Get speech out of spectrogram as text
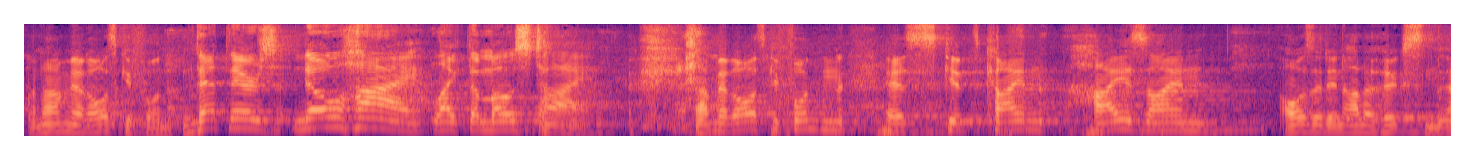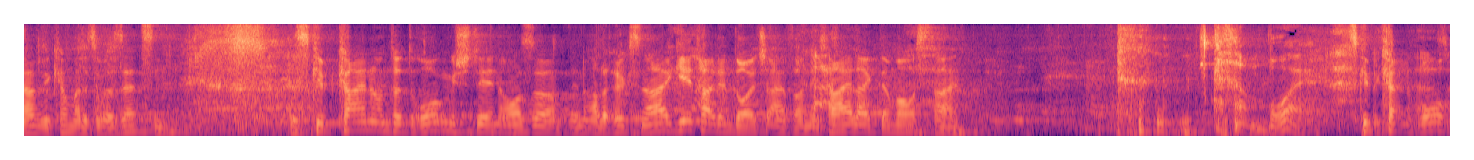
Und dann haben wir herausgefunden, that there's no high like the Most High. haben wir herausgefunden, es gibt kein High-Sein außer den Allerhöchsten. Ja, wie kann man das übersetzen? Es gibt keinen unter Drogen stehen außer den Allerhöchsten. Ah, geht halt in Deutsch einfach nicht. High like the Most High. Boy, Es gibt kein Hoch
